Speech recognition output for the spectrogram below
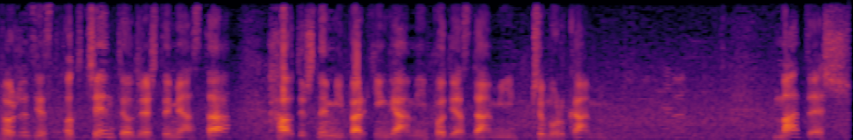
Dworzec jest odcięty od reszty miasta chaotycznymi parkingami, podjazdami czy murkami. Ma też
